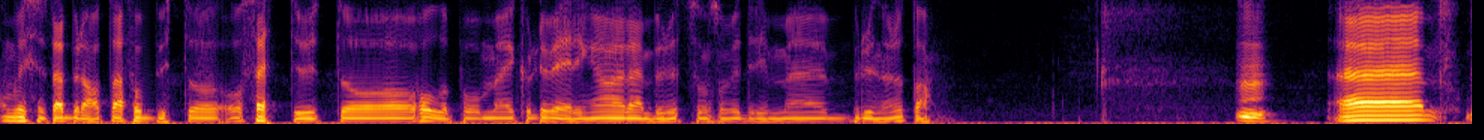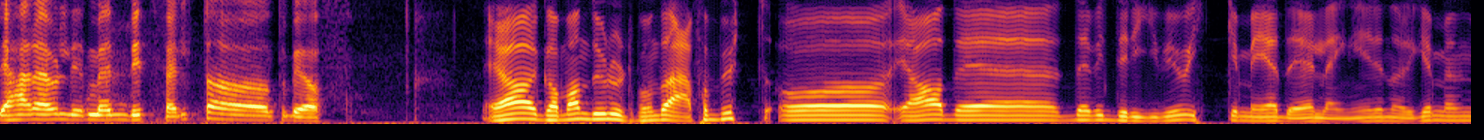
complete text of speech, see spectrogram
om vi syns det er bra at det er forbudt å, å sette ut og holde på med kultivering av regnbueørret sånn som vi driver med brunørret, da. Mm. Eh, Det her er jo litt med ditt felt, da, Tobias. Ja, Gamman, du lurte på om det er forbudt. Og ja, det, det Vi driver jo ikke med det lenger i Norge, men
